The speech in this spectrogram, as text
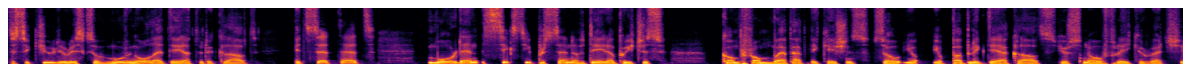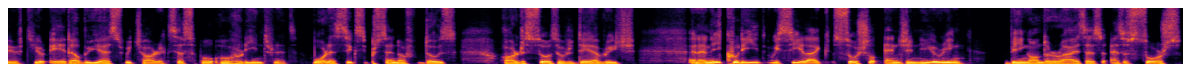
the security risks of moving all that data to the cloud. It said that more than 60% of data breaches come from web applications. So your, your public data clouds, your Snowflake, your Redshift, your AWS, which are accessible over the internet. More than 60% of those are the source of the data breach. And then equally, we see like social engineering being on the rise as, as a source,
